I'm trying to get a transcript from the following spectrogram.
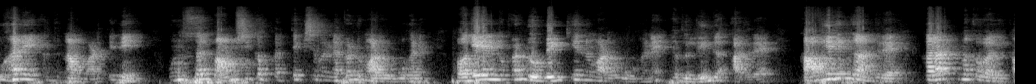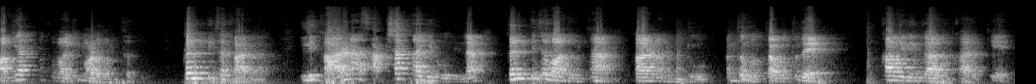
ಊಹನೆ ಅಂತ ನಾವು ಮಾಡ್ತೀವಿ. ಒಂದು ಸ್ವಲ್ಪ ಆಂಶಿಕ ಪ್ರತ್ಯಕ್ಷವನ್ನ ಕಂಡು ಮಾಡುವ ಊಹನೆ. ಹೊಗೆಯನ್ನು ಕಂಡು ಬೆಂಕಿಯನ್ನು ಮಾಡುವ ಊಹನೆ. ಅದು ಲಿಂಗ. ಆದ್ರೆ ಕಾವ್ಯಲಿಂಗ ಅಂದ್ರೆ ಕಲಾತ್ಮಕವಾಗಿ, ಕಾವ್ಯಾತ್ಮಕವಾಗಿ ಮಾಡುವಂಥದ್ದು. ಕಲ್ಪಿತ ಕಾರಣ. ಇಲ್ಲಿ ಕಾರಣ ಸಾಕ್ಷಾತ್ ಆಗಿರುವುದಿಲ್ಲ ಕಲ್ಪಿತವಾದಂತಹ ಕಾರಣ ಉಂಟು ಅಂತ ಗೊತ್ತಾಗುತ್ತದೆ. ಕಾವ್ಯಲಿಂಗ ಅಲಂಕಾರಕ್ಕೆ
